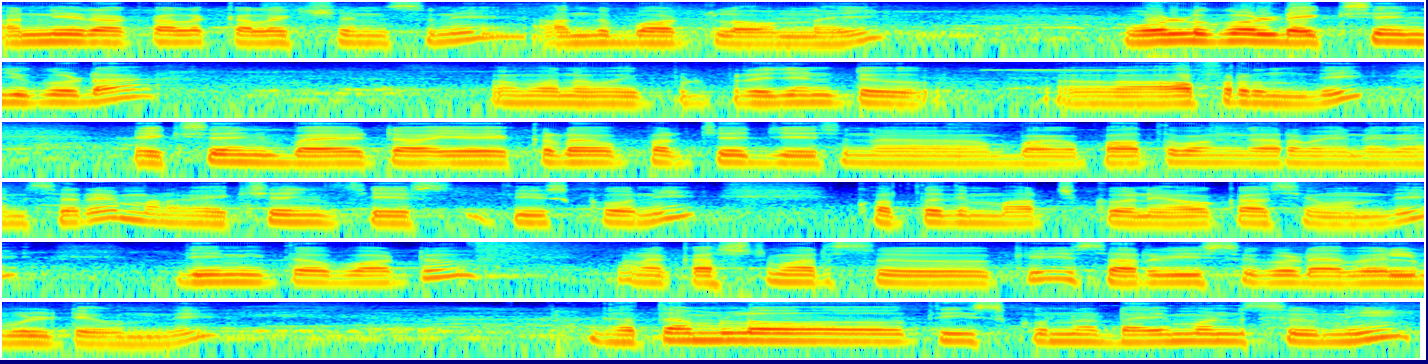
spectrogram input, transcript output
అన్ని రకాల కలెక్షన్స్ని అందుబాటులో ఉన్నాయి. ఓల్డ్ గోల్డ్ ఎక్స్చేంజ్ కూడా మనం ఇప్పుడు ప్రజెంట్ ఆఫర్ ఉంది. ఎక్స్చేంజ్ బయట ఎక్కడ పర్చేజ్ చేసిన పాత బంగారం అయినా కానీ సరే మనం ఎక్స్చేంజ్ చేసి తీసుకొని కొత్తది మార్చుకునే అవకాశం ఉంది. దీనితో పాటు మన కస్టమర్స్కి సర్వీస్ కూడా అవైలబిలిటీ ఉంది. గతంలో తీసుకున్న డైమండ్స్ని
